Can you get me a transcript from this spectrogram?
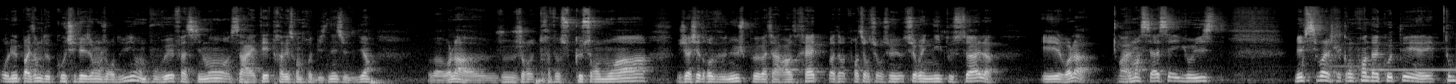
au lieu, par exemple, de coacher les gens aujourd'hui, on pouvait facilement s'arrêter, travailler sur notre business et dire, bah voilà, euh, je, je travaille que sur moi, j'ai assez de revenus, je peux partir à la retraite, partir sur, sur, sur une île tout seul. Et voilà. Ouais. Pour moi, c'est assez égoïste. Même si voilà, je les comprends d'un côté, et tout,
